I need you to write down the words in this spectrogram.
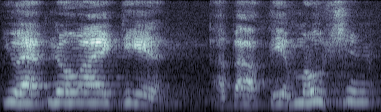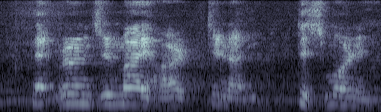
You have no idea about the emotion that runs in my heart tonight, this morning,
